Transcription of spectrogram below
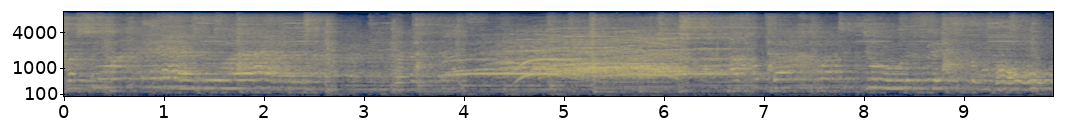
Crushing my I forgot what to do to fix the.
